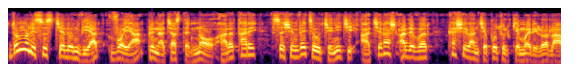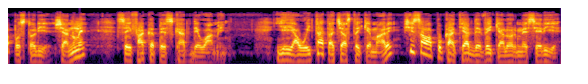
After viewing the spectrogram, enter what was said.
Domnul Isus cel înviat voia, prin această nouă arătare, să-și învețe ucenicii același adevăr ca și la începutul chemărilor la apostolie, și anume să-i facă pescari de oameni. Ei au uitat această chemare și s-au apucat iar de vechea lor meserie.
